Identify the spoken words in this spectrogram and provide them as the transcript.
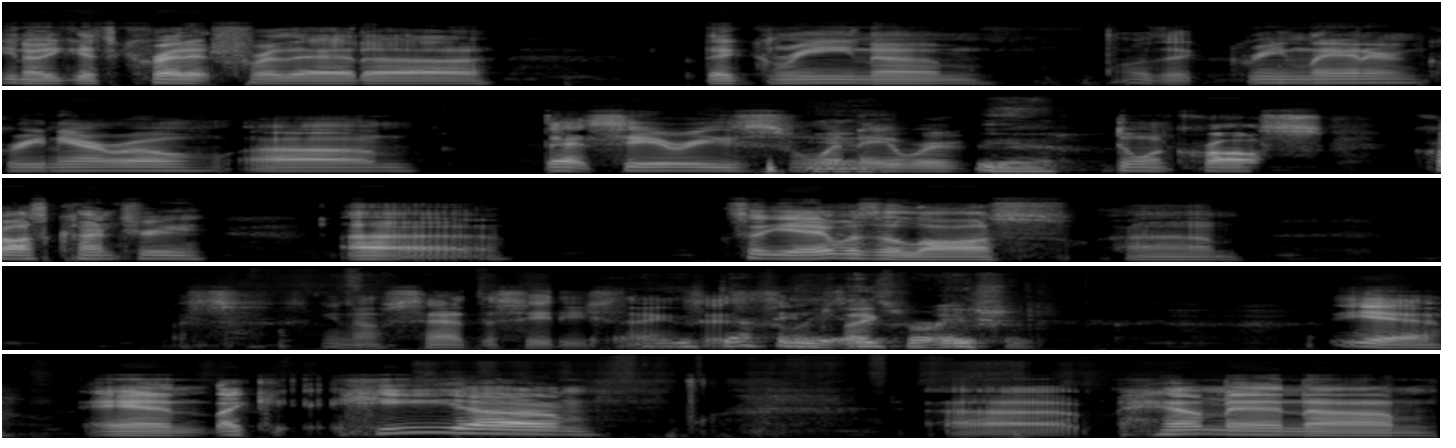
you know, he gets credit for that uh that green um what was it Green Lantern, Green Arrow um that series when Yeah. they were Yeah, doing cross cross country. Uh so yeah, it was a loss. Um it's, you know, sad to see these he's things. It definitely seems an like inspiration. yeah, and like he, um, uh, him and um,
